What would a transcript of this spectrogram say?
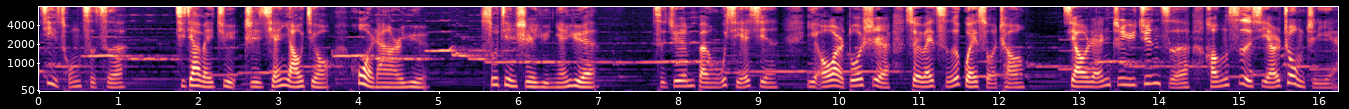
既从此辞，其家为惧，指前摇酒，豁然而愈。苏进士与年曰：“此君本无邪心，以偶尔多事，遂为此鬼所成。小人之于君子，恒似戏而众之也，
